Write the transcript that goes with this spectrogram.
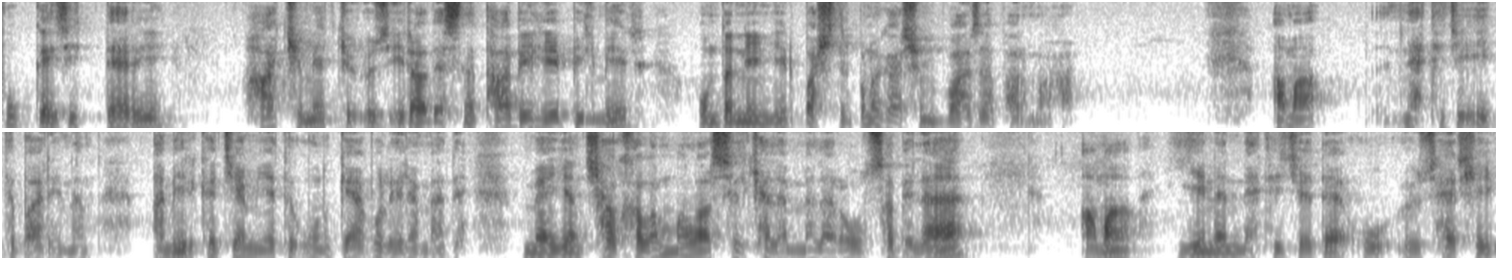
bu qəzetləri hakimiyyət ki öz iradəsinə tabe eləyə bilmir, onda nə edir? Başlayır buna qarşı mübarizə aparmağa. Amma nəticə etibarilə Amerika cəmiyyəti onu qəbul eləmədi. Müəyyən çalxalanmalar, silkələnmələr olsa belə, amma yenə nəticədə o öz hər şey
